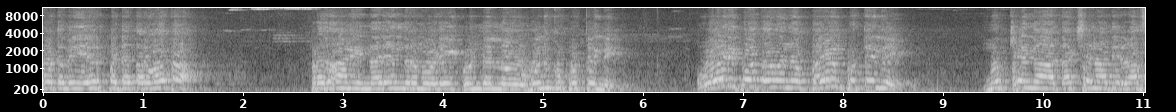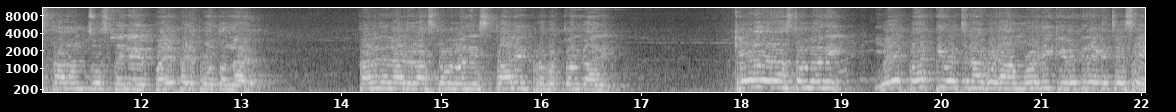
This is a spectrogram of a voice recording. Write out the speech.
కూటమి ఏర్పడ్డ తర్వాత ప్రధాని నరేంద్ర మోడీ గుండెల్లో వణుకు పుట్టింది. ఓడిపోతామన్న భయం పుట్టింది. ముఖ్యంగా దక్షిణాది రాష్ట్రాలను చూస్తేనే భయపడిపోతున్నాడు. తమిళనాడు రాష్ట్రంలోని స్టాలిన్ ప్రభుత్వం కానీ కేరళ రాష్ట్రంలోని ఏ పార్టీ వచ్చినా కూడా మోడీకి వ్యతిరేక చేసే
